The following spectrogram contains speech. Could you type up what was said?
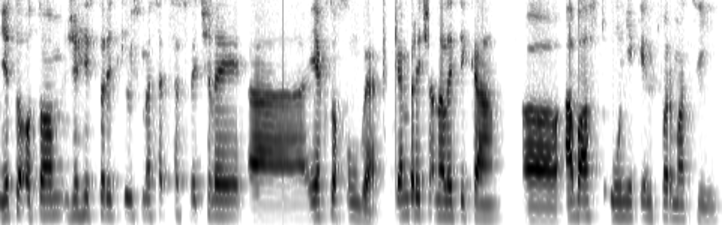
Je to o tom, že historicky už jsme se přesvědčili, jak to funguje. Cambridge Analytica, Avast únik informací,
